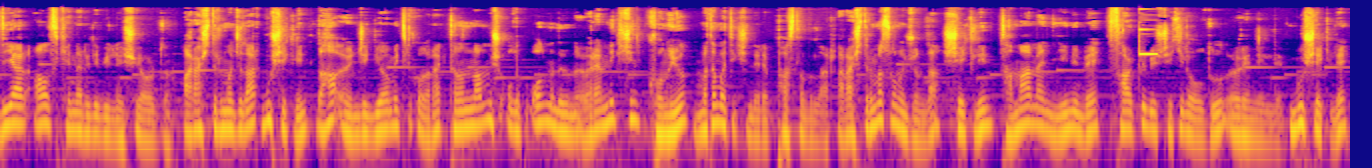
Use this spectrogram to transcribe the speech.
diğer alt kenar ile birleşiyordu. Araştırmacılar bu şeklin daha önce geometrik olarak tanımlanmış olup olmadığını öğrenmek için konuyu matematikçilere pasladılar. Araştırma sonucunda şeklin tamamen yeni ve farklı bir şekil olduğu öğrenildi. Bu şekle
